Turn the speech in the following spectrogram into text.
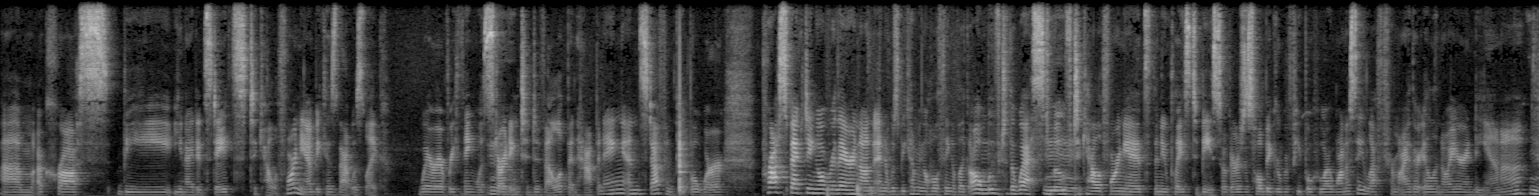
um, across the United States to California because that was like where everything was mm. starting to develop and happening and stuff and people were prospecting over there and on and it was becoming a whole thing of like oh move to the west move to mm. California it's the new place to be. So there's this whole big group of people who I want to say left from either Illinois or Indiana mm.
